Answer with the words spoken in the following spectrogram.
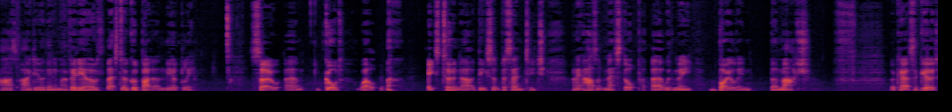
as I do with any of my videos, let's do a good, bad and the ugly. So, um, good, well, it's turned out a decent percentage and it hasn't messed up uh, with me boiling the mash. Okay, that's a good.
